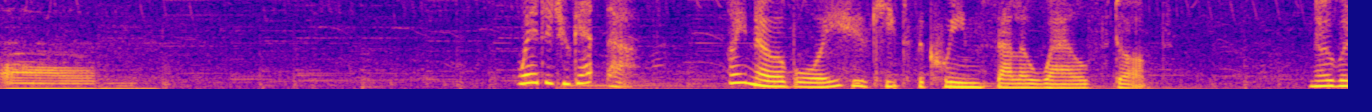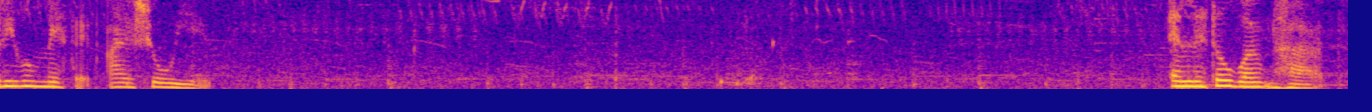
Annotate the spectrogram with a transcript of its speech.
Um, Where did you get that? I know a boy who keeps the Queen's cellar well stocked. Nobody will miss it, I assure you. A little won't hurt.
